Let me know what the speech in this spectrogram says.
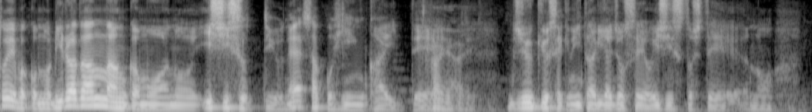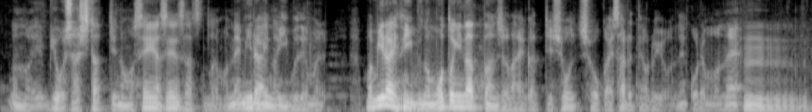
例えばこのリラダンなんかもあのイシスっていうね作品書いて、はいはい19世紀のイタリア女性をイシスとしてあのあの描写したっていうのも千夜千冊のもね未来のイブでも、まあ、未来のイブの元になったんじゃないかっていう紹紹介されておるよねこれもね。うん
